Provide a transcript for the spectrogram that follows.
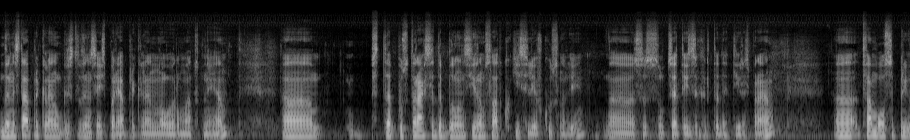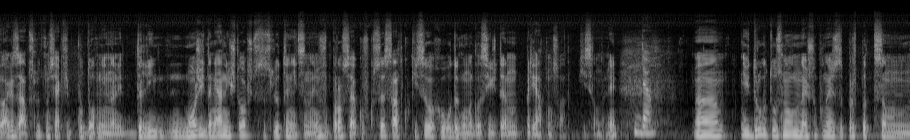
да не става прекалено гъста, да не се изпаря прекалено много аромат от нея. А, ста- постарах се да балансирам сладко-киселия вкус, нали? А, с оцета и захарта, да ти разправям. а, това може да се прилага за абсолютно всякакви подобни, нали. Дали може и да няма нищо общо с лютеница, нали. Въпросът е, ако вкуса е сладко-кисел, е хубаво да го нагласиш да е приятно сладко-кисел, нали. Да. А, и другото основно нещо, понеже за първ път съм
